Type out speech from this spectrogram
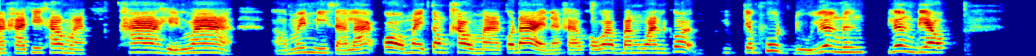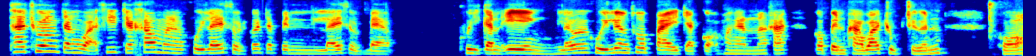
นะคะ ที่เข้ามาถ้าเห็นว่าไม่มีสาระก็ไม่ต้องเข้ามาก็ได้นะคะ เพราะว่าบางวันก็จะพูดอยู่เรื่องนึงเรื่องเดียว ถ้าช่วงจังหวะที่จะเข้ามาคุยไลฟ์สดก็จะเป็นไลฟ์สดแบบ คุยกันเอง แล้วก็คุยเรื่องทั่วไปจากเกาะพังงานนะคะ ก็เป็นภาวะฉุกเฉินของ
